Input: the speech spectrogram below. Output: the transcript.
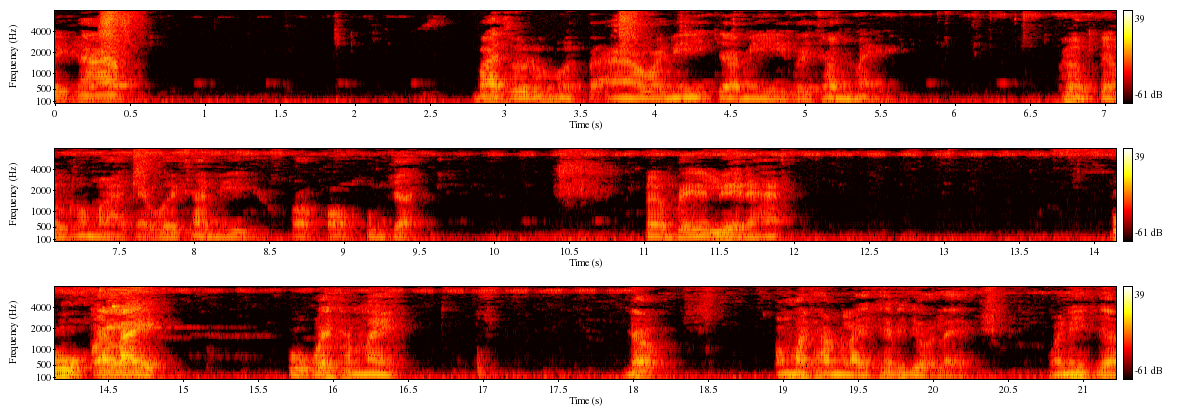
ดีครับ บ้านสวนลุงหมดปะอาวันนี้จะมีเวอร์ชันใหม่ เพิ่มเติมเข้ามาแต่เวอร์ชันนี้ก็ก็คงจะเติมไปเรื่อยๆนะฮะปลูกอะไร ปลูกไว้ทำไม แล้วเอามาทำอะไรใช้ประโยชน์อะไร วันนี้จะ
